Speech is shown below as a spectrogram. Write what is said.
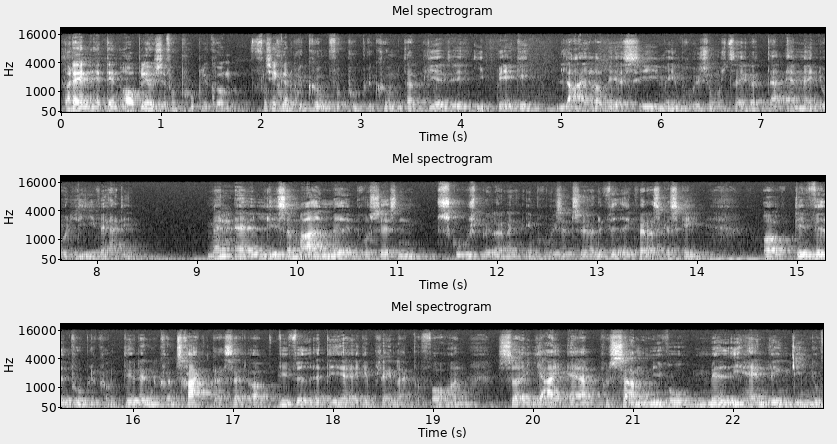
Hvordan er den oplevelse for publikum, for tænker publikum, du? For publikum, der bliver det i begge lejre, vil jeg sige, med improvisationsteater, der er man jo ligeværdig. Man er lige så meget med i processen. Skuespillerne, improvisatørerne ved ikke, hvad der skal ske. Og det ved publikum. Det er jo den kontrakt, der er sat op. Vi ved, at det her ikke er planlagt på forhånd, så jeg er på samme niveau med i handlingen lige nu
